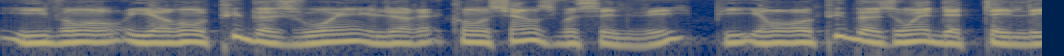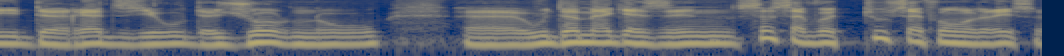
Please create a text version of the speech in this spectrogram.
ils vont, ils auront plus besoin, leur conscience va s'élever, puis ils n'auront plus besoin de télé, de radio, de journaux euh, ou de magazines. Ça, ça va tout s'effondrer, ça.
